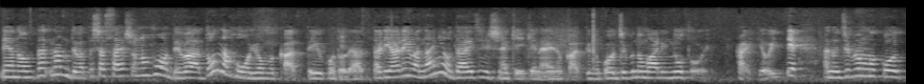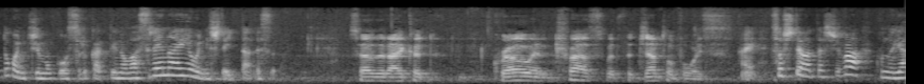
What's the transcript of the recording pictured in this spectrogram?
であのななので私は最初の方ではどんな本を読むかっていうことであったりあるいは何を大事にしなきゃいけないのかっていうのをこう自分の周りにノートを書いておいてあの自分がこうどこに注目をするかっていうのを忘れないようにしていったんです。So that I could grow and trust with the gentle voice. はい、そして私はこの優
